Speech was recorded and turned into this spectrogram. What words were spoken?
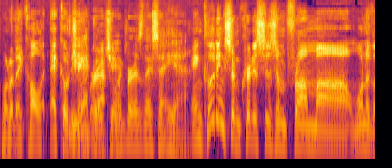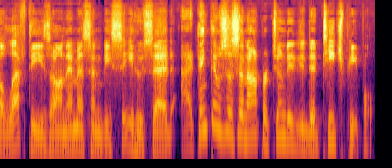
what do they call it? Echo the chamber. Echo afterwards. chamber, as they say, yeah. Including some criticism from uh, one of the lefties on MSNBC who said, I think this is an opportunity to teach people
